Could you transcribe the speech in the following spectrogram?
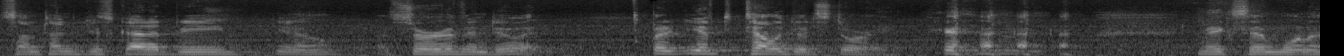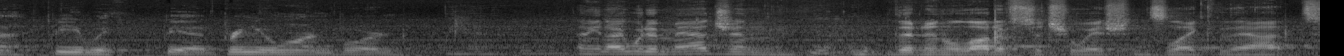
sometimes you just got to be, you know, assertive and do it. But you have to tell a good story. Makes them want to be with, uh, bring you on board. I mean, I would imagine that in a lot of situations like that,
